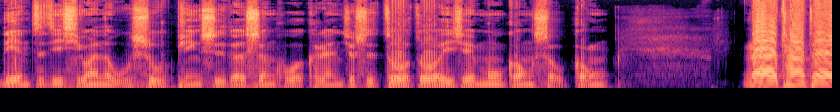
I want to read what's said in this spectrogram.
练自己喜欢的武术，平时的生活可能就是做做一些木工手工。那他在。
